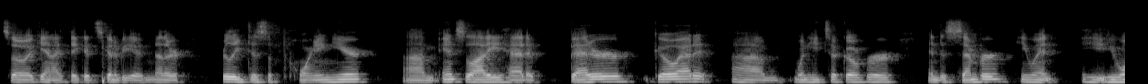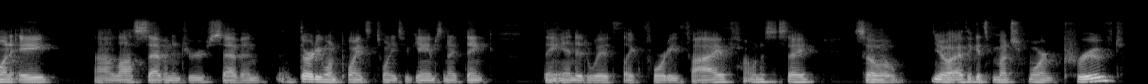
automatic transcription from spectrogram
so again, I think it's going to be another really disappointing year. Um, Ancelotti had a better go at it um, when he took over in December. He went he, he won eight, uh, lost seven, and drew seven, and 31 points in 22 games. And I think they ended with like 45. I want to say. So you know, I think it's much more improved,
